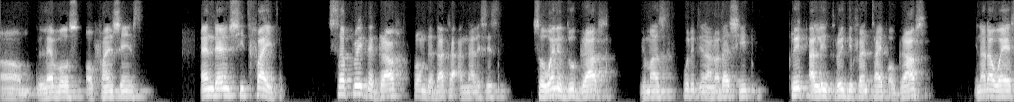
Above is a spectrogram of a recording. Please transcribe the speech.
um, levels of functions. And then sheet five, separate the graph from the data analysis so when you do graphs, you must put it in another sheet, create at least three different type of graphs. In other words,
